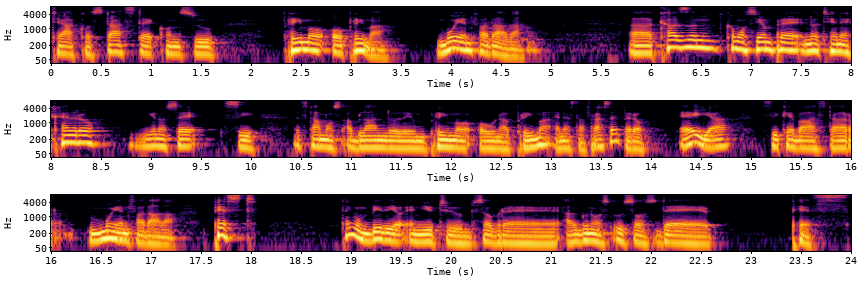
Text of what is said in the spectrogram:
te acostaste con su primo o prima. Muy enfadada. Uh, cousin, como siempre, no tiene género. Yo no sé si estamos hablando de un primo o una prima en esta frase, pero ella sí que va a estar muy enfadada. Pissed tengo un video en YouTube sobre algunos usos de piss.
